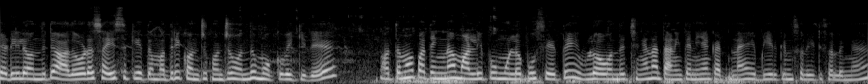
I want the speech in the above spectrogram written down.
செடியில் வந்துட்டு அதோட சைஸுக்கு ஏற்ற மாதிரி கொஞ்சம் கொஞ்சம் வந்து மொக்கு வைக்குது. மொத்தமாக பார்த்தீங்கன்னா மல்லிகைப்பூ முல்லைப்பூ சேர்த்து இவ்வளோ வந்துச்சுங்க. நான் தனித்தனியாக கட்டினேன். எப்படி இருக்குன்னு சொல்லிட்டு சொல்லுங்கள்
